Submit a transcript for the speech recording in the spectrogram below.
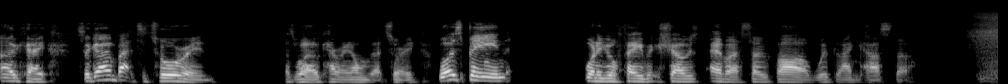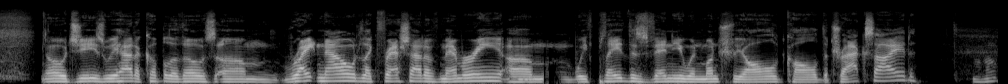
Okay, so going back to touring as well, carrying on with that. Sorry, what's been one of your favorite shows ever so far with Lancaster? Oh geez, we had a couple of those. Um, right now, like fresh out of memory, Mhm. um, we've played this venue in Montreal called the Trackside, Mhm.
